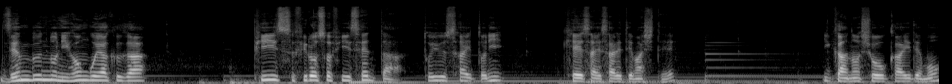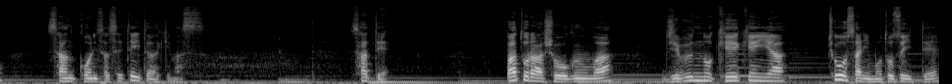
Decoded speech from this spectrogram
全文の日本語訳がピースフィロソフィーセンターというサイトに掲載されてまして以下の紹介でも参考にさせていただきます。さてバトラー将軍は自分の経験や調査に基づいて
